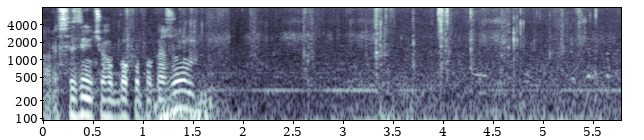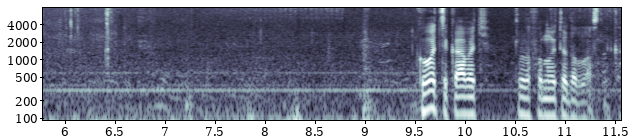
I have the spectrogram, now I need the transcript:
Зараз з іншого боку покажу вам. Кого цікавить, телефонуйте до власника.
